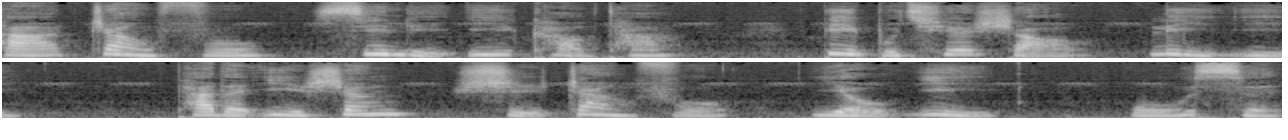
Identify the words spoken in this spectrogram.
她丈夫心里依靠她，必不缺少利益。她的一生使丈夫有益无损。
